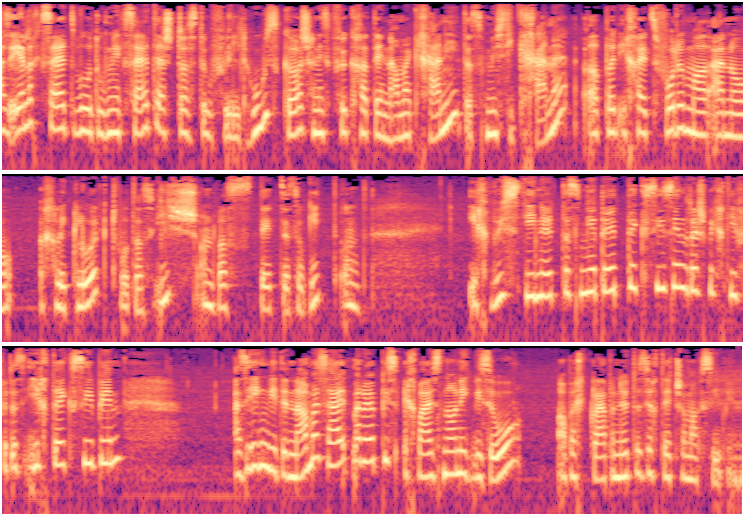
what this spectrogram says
Also ehrlich gesagt, wo du mir gesagt hast, dass du auf Wildhaus gehst, habe ich das Gefühl gehabt, den Namen kenne ich, das müsste ich kennen. Aber ich habe jetzt vorher mal auch noch ein bisschen geschaut, wo das ist und was es dort so gibt. Und ich wüsste nicht, dass wir dort sind, respektive, dass ich dort bin. Also irgendwie der Name sagt mir etwas. Ich weiß noch nicht wieso, aber ich glaube nicht, dass ich dort schon mal bin.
